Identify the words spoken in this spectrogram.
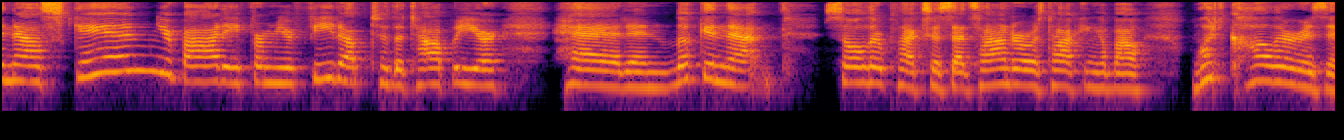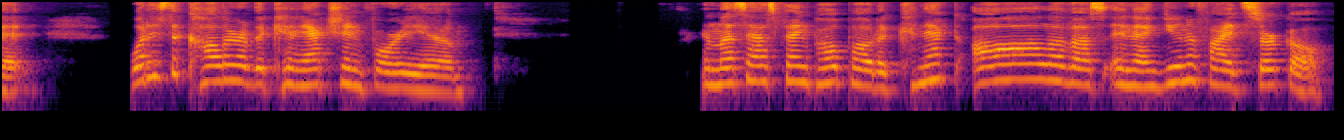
And now scan your body from your feet up to the top of your head and look in that solar plexus that Sandra was talking about. What color is it? What is the color of the connection for you? And let's ask Fang Popo to connect all of us in a unified circle.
